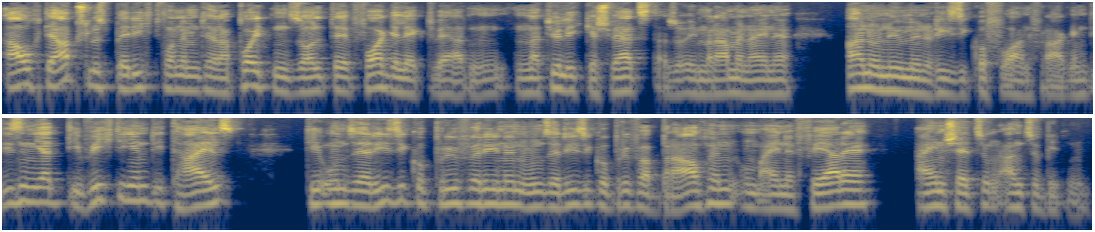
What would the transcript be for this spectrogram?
Auch der Abschlussbericht von einem Therapeuten sollte vorgelegt werden, natürlich geschwärzt, also im Rahmen einer anonymen Risikovoranfrage. Die sind ja die wichtigen Details, die unsere Risikoprüferinnen, unsere Risikoprüfer brauchen, um eine faire Einschätzung anzubieten.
